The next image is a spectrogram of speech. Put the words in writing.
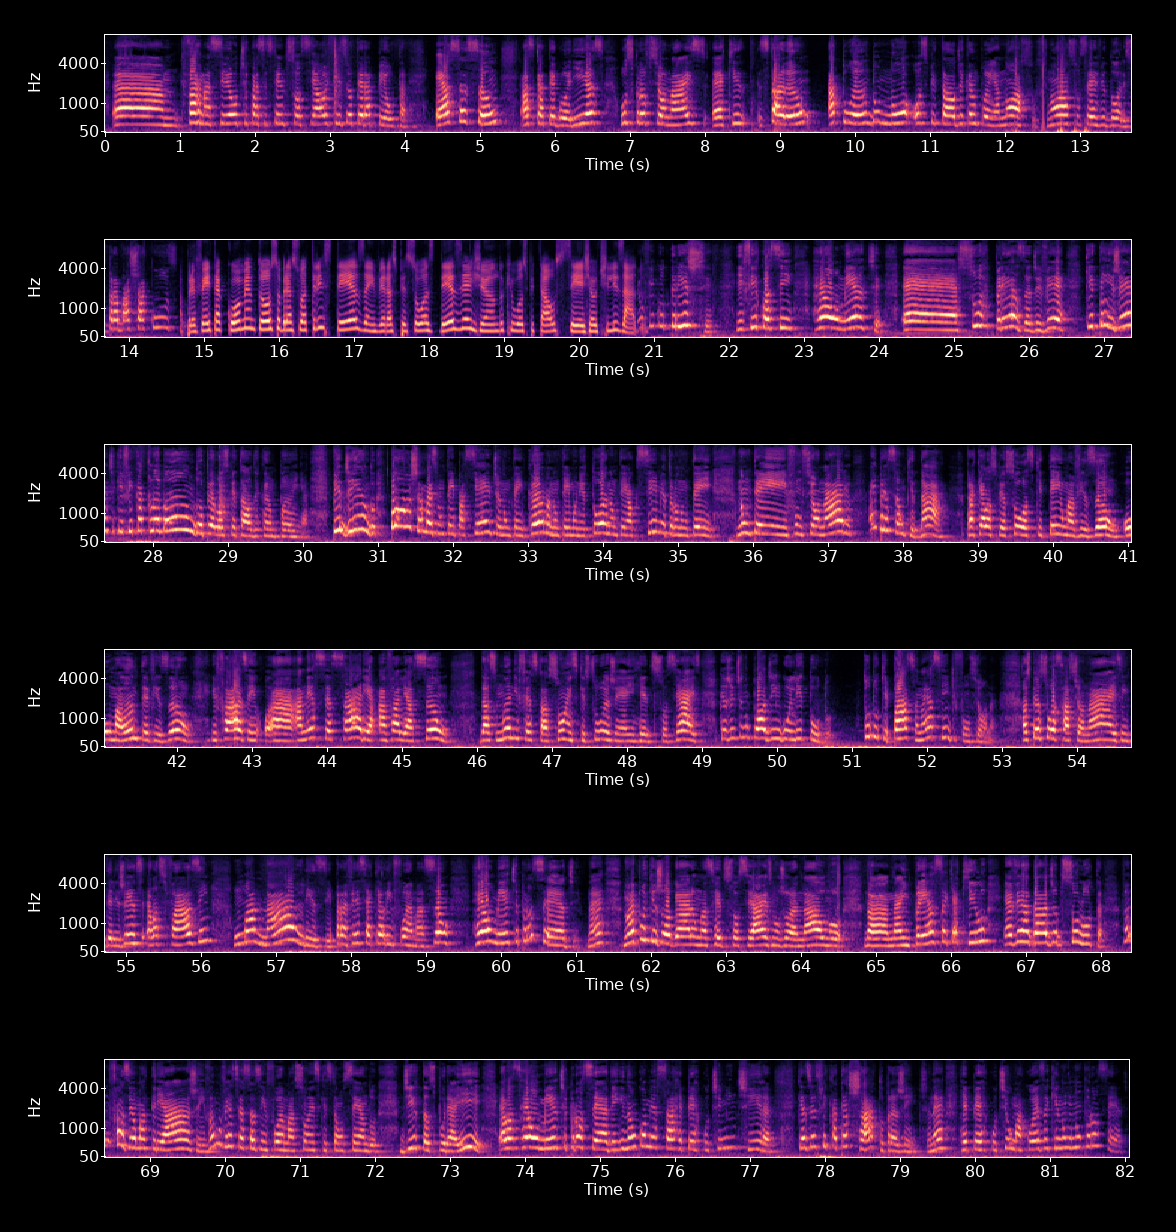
farmacêutico, assistente social e fisioterapeuta. Essas são as categorias, os profissionais é, que estarão atuando no hospital de campanha, nossos, nossos servidores, para baixar custos. A prefeita comentou sobre a sua tristeza em ver as pessoas desejando que o hospital seja utilizado. Eu fico triste e fico assim, realmente é, surpresa de ver que tem gente que fica clamando pelo hospital de campanha, pedindo, poxa, mas não tem paciente, não tem cama, não tem monitor, não tem oxímetro, não tem, não tem funcionário. A impressão que dá para aquelas pessoas que têm uma visão ou uma antevisão e fazem a, a necessária avaliação das manifestações que surgem em redes sociais, porque a gente não pode engolir tudo tudo que passa não é assim que funciona. As pessoas racionais, inteligentes, elas fazem uma análise para ver se aquela informação realmente procede, né? Não é porque jogaram nas redes sociais, no jornal, no, na, na imprensa que aquilo é verdade absoluta. Vamos fazer uma triagem, vamos ver se essas informações que estão sendo ditas por aí, elas realmente procedem e não começar a repercutir mentira, que às vezes fica até chato para a gente, né? Repercutir uma coisa que que não, não procede.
